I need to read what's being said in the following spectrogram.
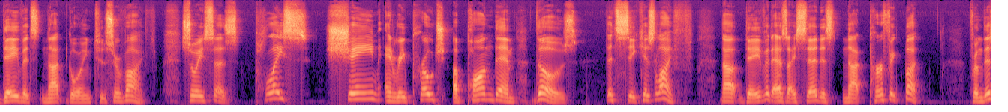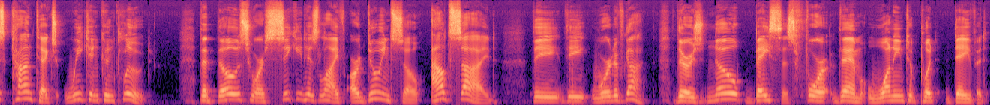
david's not going to survive so he says place shame and reproach upon them those that seek his life now, David, as I said, is not perfect, but from this context, we can conclude that those who are seeking his life are doing so outside the, the Word of God. There is no basis for them wanting to put David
